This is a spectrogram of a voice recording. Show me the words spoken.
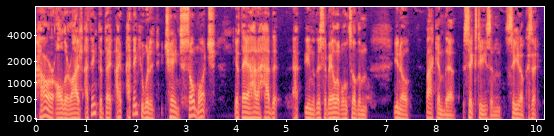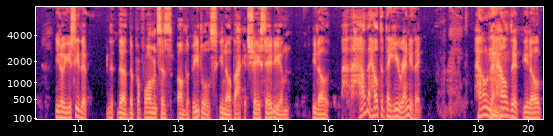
power all their lives. I think that they, I, I think it would have changed so much if they had had, you know, this available to them, you know, back in the '60s and see, you know, because you know, you see the, the the performances of the Beatles, you know, back at Shea Stadium, you know, how the hell did they hear anything? How in the hmm. hell did you know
